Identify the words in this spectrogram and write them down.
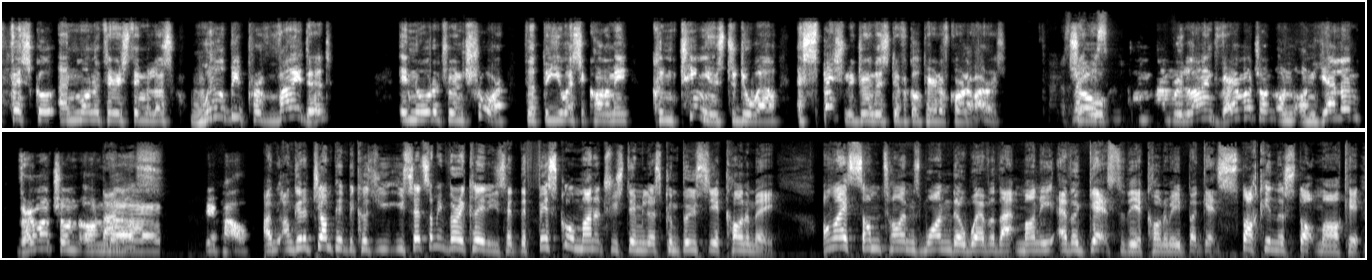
fiscal and monetary stimulus will be provided in order to ensure that the US economy continues to do well, especially during this difficult period of coronavirus. So I'm, I'm, reliant very much on, on, on Yellen, very much on, on uh, Jay Powell. I'm, I'm going to jump in because you, you said something very clearly. You said the fiscal monetary stimulus can boost the economy. I sometimes wonder whether that money ever gets to the economy but gets stuck in the stock market.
